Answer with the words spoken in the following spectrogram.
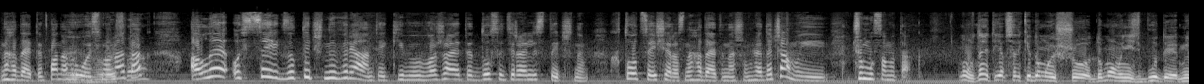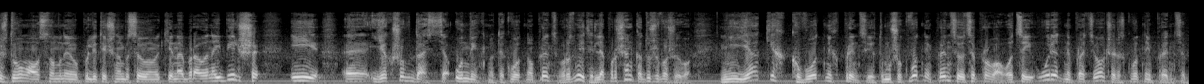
Нагадайте, пана Е, Гройсмана? так? Але ось цей екзотичний варіант, який ви вважаєте досить реалістичним. Хто це ще раз нагадайте нашим глядачам і чому саме так? Ну, знаєте, я все-таки думаю, що домовленість буде між двома основними політичними силами, які набрали найбільше. І е, якщо вдасться уникнути квотного принципу, розумієте, для Порошенка дуже важливо ніяких квотних принципів, тому що квотний принцип це провал. Оцей уряд не працював через квотний принцип.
